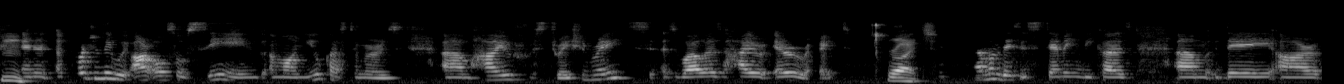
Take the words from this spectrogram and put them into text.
Hmm. And unfortunately, we are also seeing among new customers um, higher frustration rates as well as higher error rate. Right. Some of this is stemming because um, they are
